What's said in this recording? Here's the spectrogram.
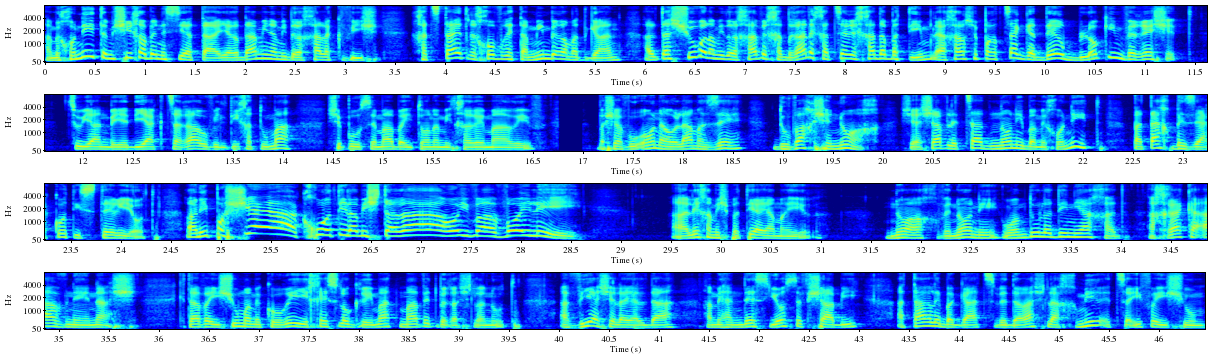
המכונית המשיכה בנסיעתה, ירדה מן המדרכה לכביש, חצתה את רחוב רתמים ברמת גן, עלתה שוב על המדרכה וחדרה לחצר אחד הבתים לאחר שפרצה גדר בלוקים ורשת. צוין בידיעה קצרה ובלתי חתומה שפורסמה בעיתון המתחרה מעריב. בשבועון העולם הזה דווח שנוח, שישב לצד נוני במכונית, פתח בזעקות היסטריות. אני פושע! קחו אותי למשטרה! אוי ואבוי לי! ההליך המשפטי היה מהיר. נוח ונוני הועמדו לדין יחד, אך רק האב נענש. כתב האישום המקורי ייחס לו גרימת מוות ברשלנות. אביה של הילדה, המהנדס יוסף שבי, עתר לבג"ץ ודרש להחמיר את סעיף האישום.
